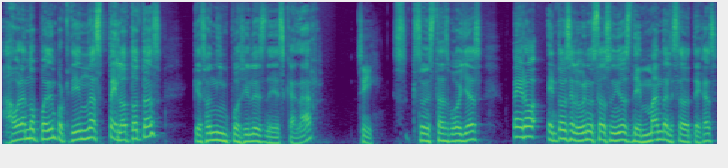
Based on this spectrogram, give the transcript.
Ahora no pueden porque tienen unas pelototas que son imposibles de escalar, Sí. son estas boyas. Pero entonces el gobierno de Estados Unidos demanda al estado de Texas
